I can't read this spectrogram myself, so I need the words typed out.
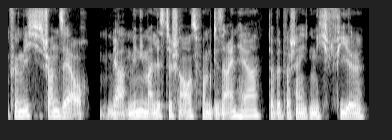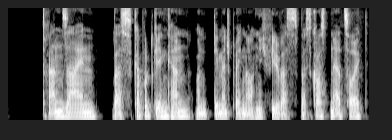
für mich schon sehr auch ja, minimalistisch aus vom Design her. Da wird wahrscheinlich nicht viel dran sein, was kaputt gehen kann und dementsprechend auch nicht viel, was, was Kosten erzeugt.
